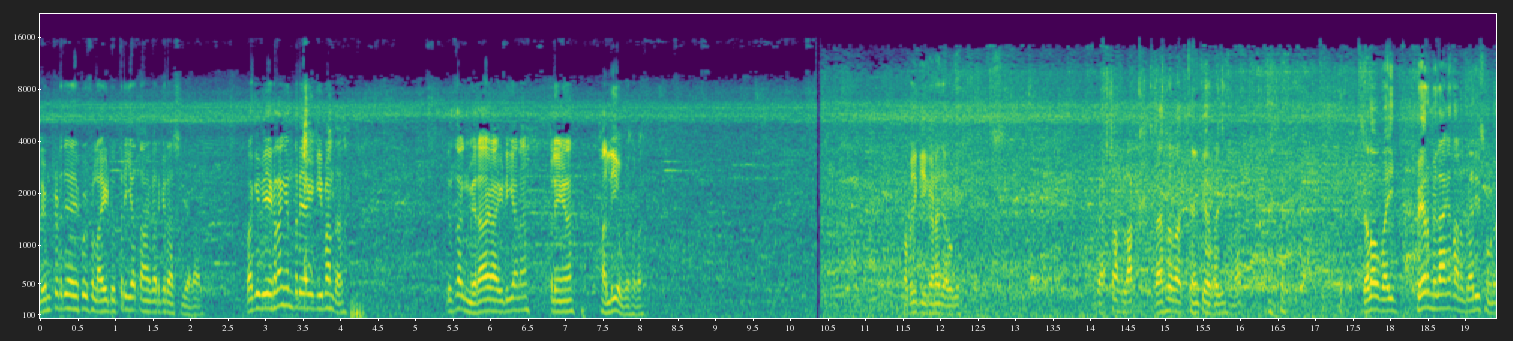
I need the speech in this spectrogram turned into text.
ਲਿਮਟਿਡ ਜੇ ਕੋਈ ਫਲਾਈਟ ਉਤਰੀ ਆ ਤਾਂ ਕਰਕੇ ਰਸ਼ ਜ਼ਿਆਦਾ। ਬਾਕੀ ਵੇਖ ਲਾਂਗੇ ਅੰਦਰ ਜਾ ਕੇ ਕੀ ਬਣਦਾ। ਜਿਸ ਤੱਕ ਮੇਰਾ ਆਈਡੀਆ ਨਾ ਪਲੇਨ ਖਾਲੀ ਹੋਊਗਾ ਥੋੜਾ ਬਾਬਾ ਜੀ ਕੀ ਕਹਿਣਾ ਚਾਹੋਗੇ? Best of luck best of luck thank you ਬਾਬਾ ਚਲੋ ਬਾਈ ਫੇਰ ਮਿਲਾਂਗੇ ਤੁਹਾਨੂੰ ਵੈਰੀ ਸੂਨ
